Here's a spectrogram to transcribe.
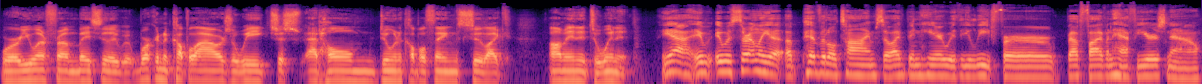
where you went from basically working a couple hours a week just at home doing a couple things to like I'm in it to win it. Yeah it, it was certainly a, a pivotal time. So I've been here with Elite for about five and a half years now.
